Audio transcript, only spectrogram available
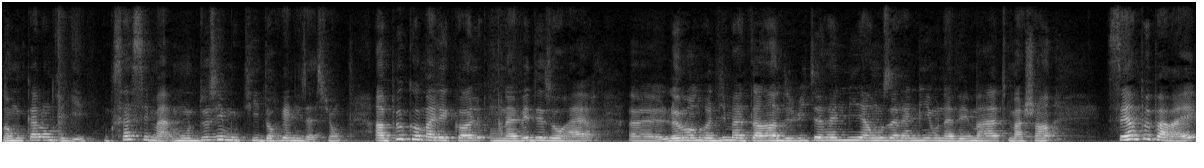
dans mon calendrier. Donc ça, c'est mon deuxième outil d'organisation. Un peu comme à l'école, on avait des horaires. Euh, le vendredi matin, de 8h30 à 11h30, on avait maths, machin. C'est un peu pareil.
